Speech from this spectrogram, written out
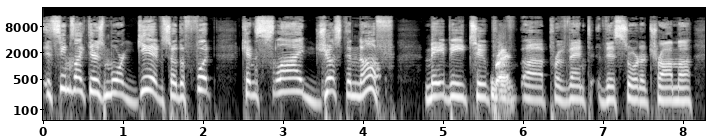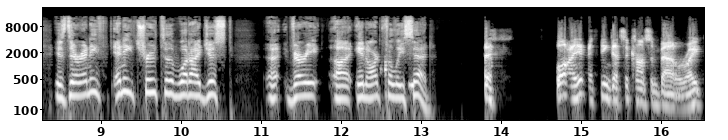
it seems like there's more give, so the foot can slide just enough maybe to pre- right. uh, prevent this sort of trauma. Is there any any truth to what I just uh, very uh, inartfully said? Well, I, I, think that's a constant battle, right?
